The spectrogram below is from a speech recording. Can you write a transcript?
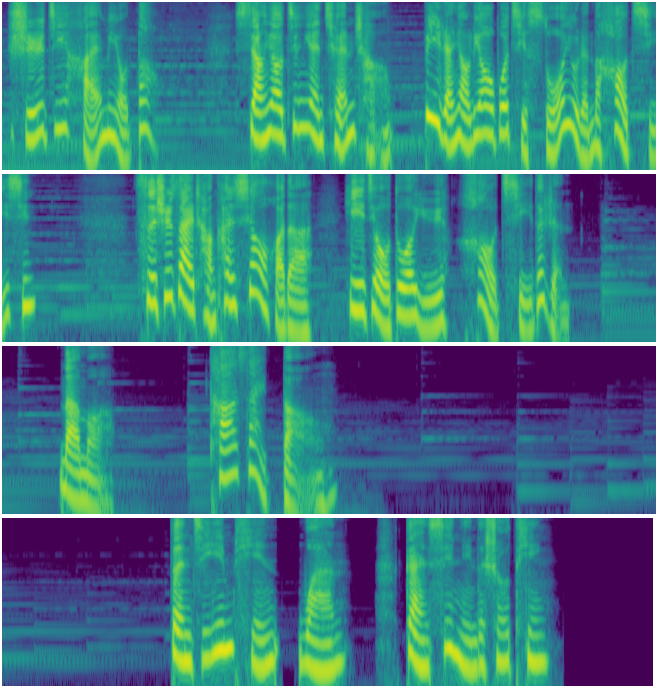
时机还没有到，想要惊艳全场，必然要撩拨起所有人的好奇心。此时在场看笑话的。依旧多于好奇的人，那么他在等。本集音频完，感谢您的收听。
